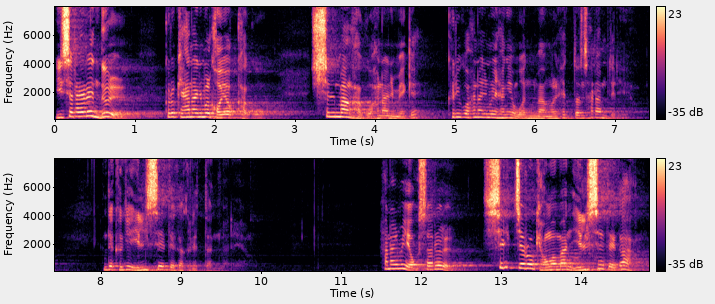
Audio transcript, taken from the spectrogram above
이스라엘은 늘 그렇게 하나님을 거역하고 실망하고 하나님에게 그리고 하나님을 향해 원망을 했던 사람들이에요. 근데 그게 1세대가 그랬단 말이에요. 하나님의 역사를 실제로 경험한 1세대가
